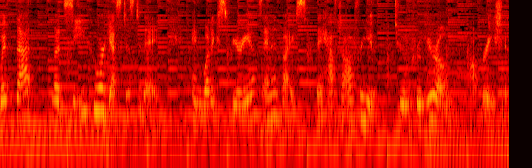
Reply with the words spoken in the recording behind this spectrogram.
With that, let's see who our guest is today and what experience and advice they have to offer you to improve your own operation.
